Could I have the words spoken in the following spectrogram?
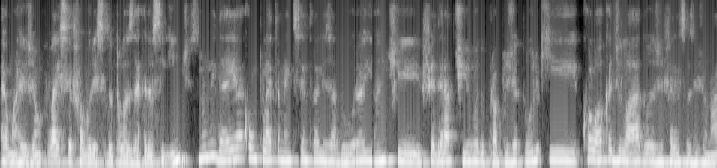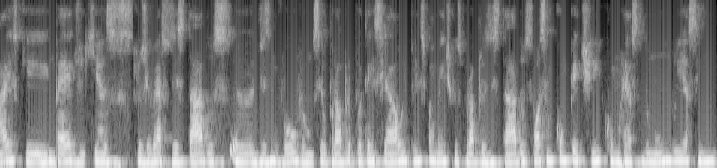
é uma região que vai ser favorecida pelas décadas seguintes, numa ideia completamente centralizadora e antifederativa do próprio Getúlio, que coloca de lado as diferenças regionais, que impede que, as, que os diversos estados uh, desenvolvam seu próprio potencial e principalmente que os próprios estados possam competir com o resto do mundo e assim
